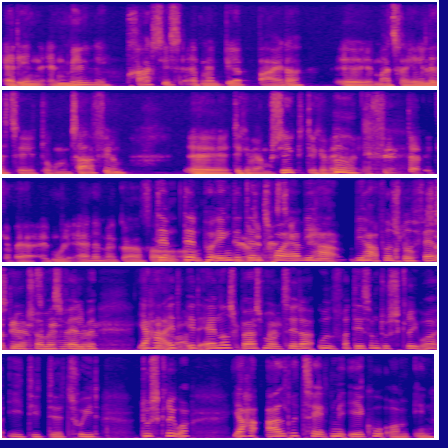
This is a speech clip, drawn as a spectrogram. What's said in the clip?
er det en almindelig praksis, at man bearbejder øh, materialet til dokumentarfilm. Øh, det kan være musik, det kan være Mm. effekter, det kan være alt muligt andet, man gør for Den, at den pointe, den tror jeg, vi har, vi har fået slået fast nu, Thomas Falbe. Jeg har et, et andet spørgsmål til dig, ud fra det, som du skriver i dit uh, tweet. Du skriver, jeg har aldrig talt med Eko om en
